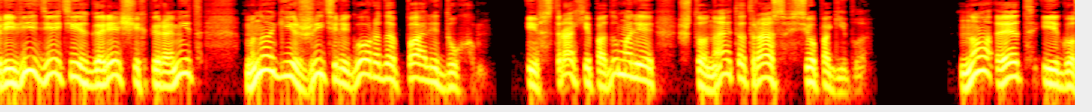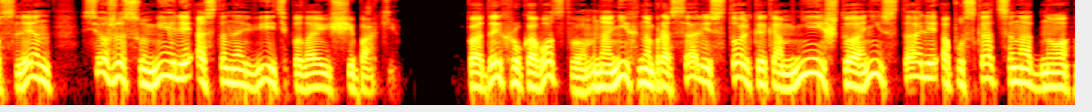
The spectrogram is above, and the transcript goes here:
При виде этих горящих пирамид многие жители города пали духом и в страхе подумали, что на этот раз все погибло. Но Эд и Гослен все же сумели остановить пылающие барки. Под их руководством на них набросали столько камней, что они стали опускаться на дно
